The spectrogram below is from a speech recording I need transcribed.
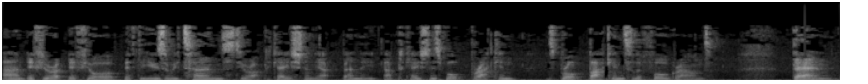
And if you're if you're if the user returns to your application and the, and the application is brought back in is brought back into the foreground, then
